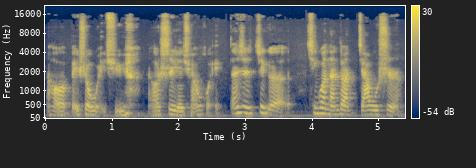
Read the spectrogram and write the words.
然后备受委屈，然后事业全毁。但是这个清官难断家务事，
